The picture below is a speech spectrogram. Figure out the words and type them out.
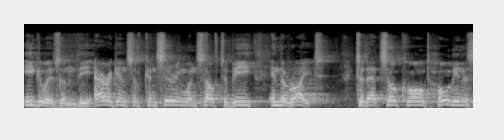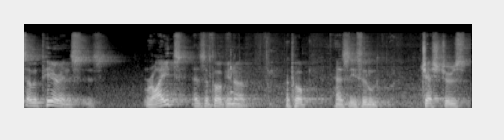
egoism, the arrogance of considering oneself to be in the right, to that so called holiness of appearances. Right? As the Pope, you know, the Pope has these little gestures.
